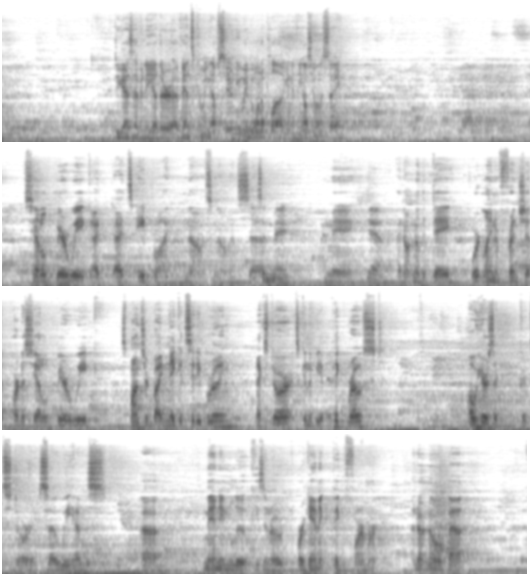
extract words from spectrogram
Do you guys have any other events coming up soon? You maybe want to plug? Anything else you want to say? Seattle Beer Week. I, I, it's April. I, no, it's no. It's, uh, it's in May. May. Yeah. I don't know the date. Word Line of Friendship, part of Seattle Beer Week, sponsored by Naked City Brewing. Next door, it's going to be a pig roast. Oh, here's a good story. So we have this uh, man named Luke. He's an organic pig farmer. I don't know about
